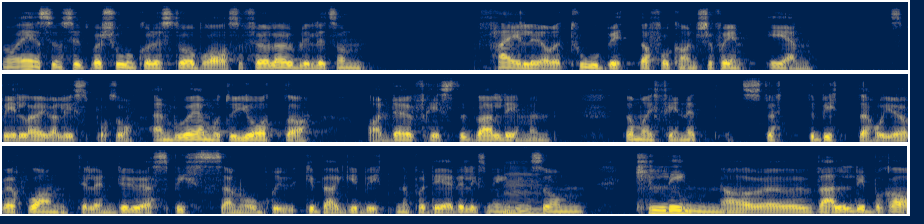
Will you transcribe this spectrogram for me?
når jeg er i en sånn situasjon hvor det står bra, så føler jeg det blir litt sånn feil å gjøre to bytter for kanskje å få inn én spiller jeg har lyst på. Så Mbuemo Toyota hadde fristet veldig, men da må jeg finne et, støttebytte og gjøre Huang til en død spiss eller noe, og bruke begge byttene på det. Det er liksom ingenting mm. som klinger eh, veldig bra.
